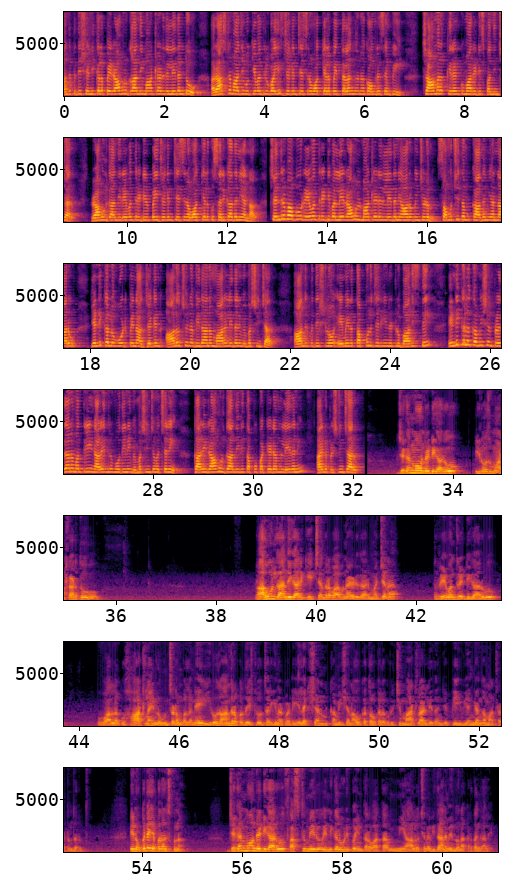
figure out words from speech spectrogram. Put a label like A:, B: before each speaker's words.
A: ఆంధ్రప్రదేశ్ ఎన్నికలపై రాహుల్ గాంధీ మాట్లాడేది లేదంటూ రాష్ట్ర మాజీ ముఖ్యమంత్రి వైఎస్ జగన్ చేసిన వ్యాఖ్యలపై తెలంగాణ కాంగ్రెస్ ఎంపీ చామల కిరణ్ కుమార్ రెడ్డి స్పందించారు. రాహుల్ గాంధీ రేవంత్ రెడ్డిపై జగన్ చేసిన వ్యాఖ్యలకు సరికాదని అన్నారు. చంద్రబాబు రేవంత్ రెడ్డి వల్లే రాహుల్ మాట్లాడేది లేదని ఆరోపించడం సముచితం కాదని అన్నారు. ఎన్నికల్లో ఓడిపోయిన జగన్ ఆలోచన విధానం మారలేదని విమర్శించారు. ఆంధ్రప్రదేశ్లో ఏమైనా తప్పులు జరిగినట్లు భావిస్తే ఎన్నికల కమిషన్ ప్రధానమంత్రి నరేంద్ర మోదీని విమర్శించవచ్చని కానీ రాహుల్ గాంధీని తప్పు పట్టడం లేదని ఆయన ప్రశ్నించారు.
B: జగన్మోహన్ రెడ్డి గారు ఈరోజు మాట్లాడుతూ రాహుల్ గాంధీ గారికి చంద్రబాబు నాయుడు గారి మధ్యన రేవంత్ రెడ్డి గారు వాళ్ళకు హాట్ లైన్లో ఉంచడం వల్లనే ఈరోజు ఆంధ్రప్రదేశ్లో జరిగినటువంటి ఎలక్షన్ కమిషన్ అవకతవకల గురించి మాట్లాడలేదని చెప్పి వ్యంగ్యంగా మాట్లాడటం జరుగుతుంది. నేను ఒక్కటే చెప్పదలుచుకున్నా జగన్మోహన్ రెడ్డి గారు ఫస్ట్ మీరు ఎన్నికలు ఓడిపోయిన తర్వాత మీ ఆలోచన విధానం ఏందో నాకు అర్థం కాలేదు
